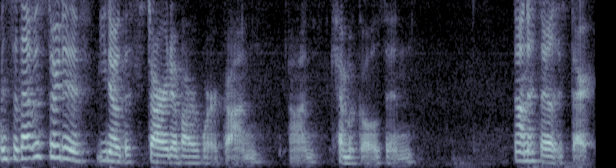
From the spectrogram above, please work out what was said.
and so that was sort of, you know, the start of our work on on chemicals and not necessarily the start,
